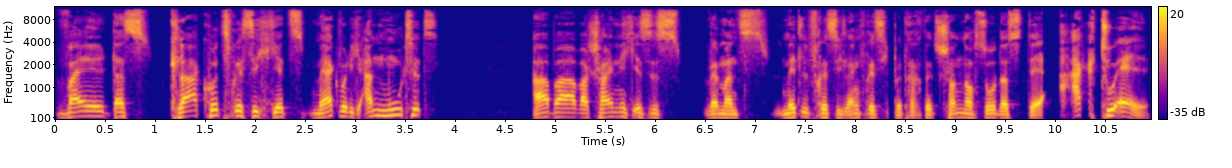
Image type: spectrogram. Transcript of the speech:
Weil das klar kurzfristig jetzt merkwürdig anmutet, aber wahrscheinlich ist es, wenn man es mittelfristig, langfristig betrachtet, schon noch so, dass der aktuell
